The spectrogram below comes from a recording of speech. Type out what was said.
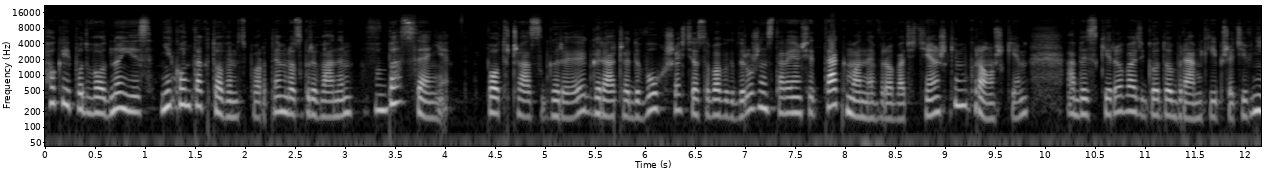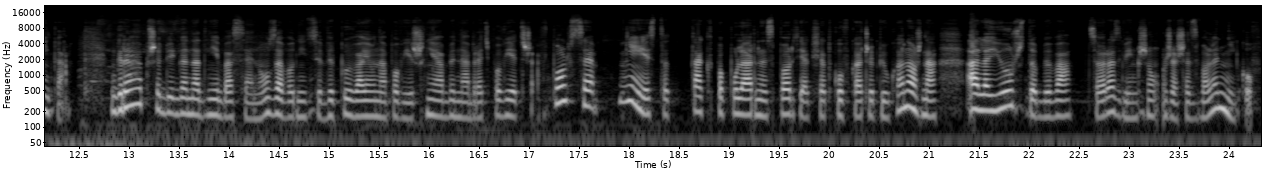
Hokej podwodny jest niekontaktowym sportem rozgrywanym w basenie. Podczas gry gracze dwóch sześciosobowych drużyn starają się tak manewrować ciężkim krążkiem, aby skierować go do bramki przeciwnika. Gra przebiega na dnie basenu, zawodnicy wypływają na powierzchnię, aby nabrać powietrza. W Polsce nie jest to tak popularny sport jak siatkówka czy piłka nożna, ale już zdobywa coraz większą rzeszę zwolenników.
